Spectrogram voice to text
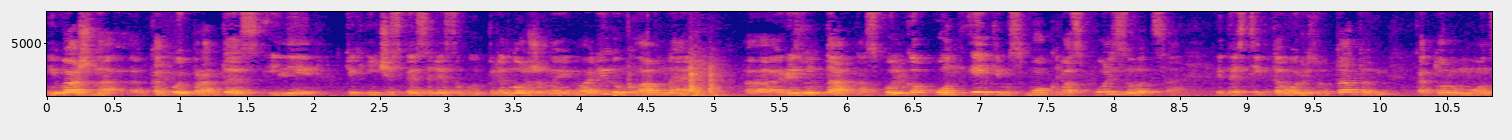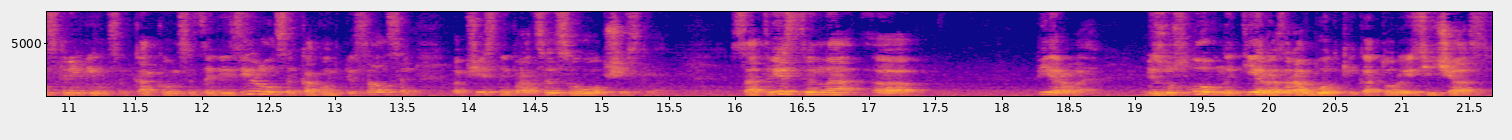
неважно какой протез или техническое средство будет предложено инвалиду, главное а, результат, насколько он этим смог воспользоваться и достиг того результата, к которому он стремился, как он социализировался, как он вписался в общественные процессы общества. Соответственно, первое, безусловно, те разработки, которые сейчас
